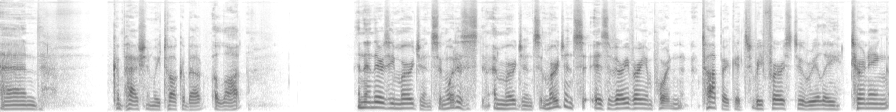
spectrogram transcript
and compassion we talk about a lot. And then there's emergence. And what is emergence? Emergence is a very, very important topic. It refers to really turning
